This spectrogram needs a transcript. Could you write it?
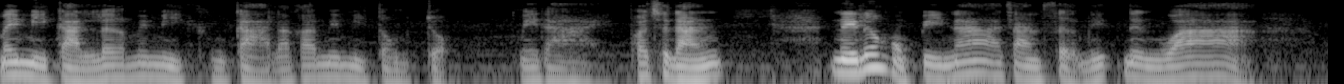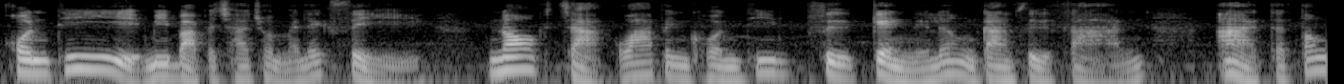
ไม่มีการเริ่มไม่มีกลางการแล้วก็ไม่มีตรงจบไม่ได้ เพราะฉะนั้นในเรื่องของปีหน้าอาจารย์เสริมนิดนึงว่า คนที่มีบัตรประชาชนหมายเลขสี่นอกจากว่าเป็นคนที่สื่อเก่งในเรื่องของการสื่อสาร อาจจะต้อง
